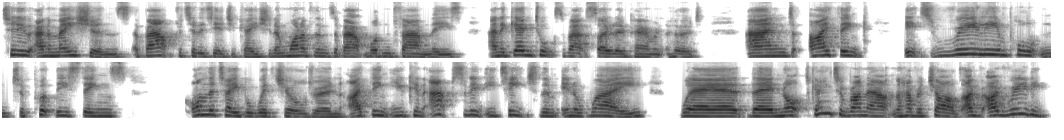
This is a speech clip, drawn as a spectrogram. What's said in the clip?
two animations about fertility education, and one of them's about modern families, and again talks about solo parenthood. And I think it's really important to put these things on the table with children, I think you can absolutely teach them in a way where they're not going to run out and have a child. I, I really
